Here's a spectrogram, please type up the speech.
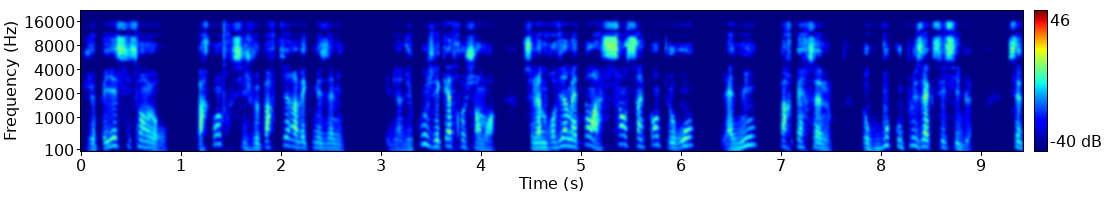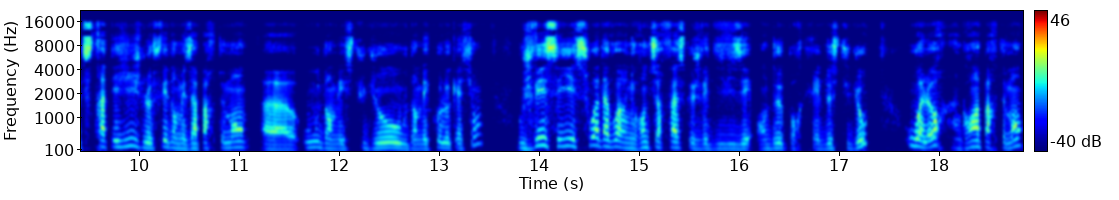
je vais payer 600 euros. Par contre, si je veux partir avec mes amis, eh bien du coup, j'ai quatre chambres. Cela me revient maintenant à 150 euros la nuit par personne. Donc beaucoup plus accessible. Cette stratégie, je le fais dans mes appartements euh, ou dans mes studios ou dans mes colocations, où je vais essayer soit d'avoir une grande surface que je vais diviser en deux pour créer deux studios, ou alors un grand appartement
